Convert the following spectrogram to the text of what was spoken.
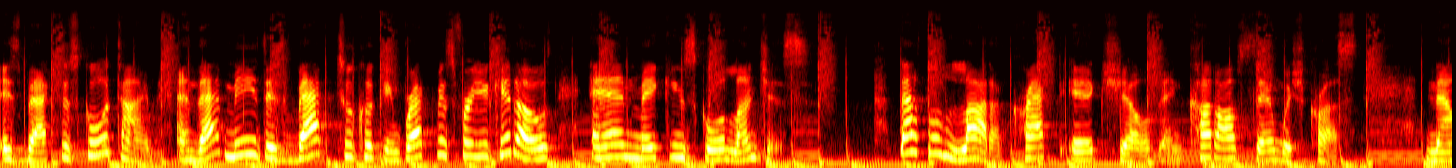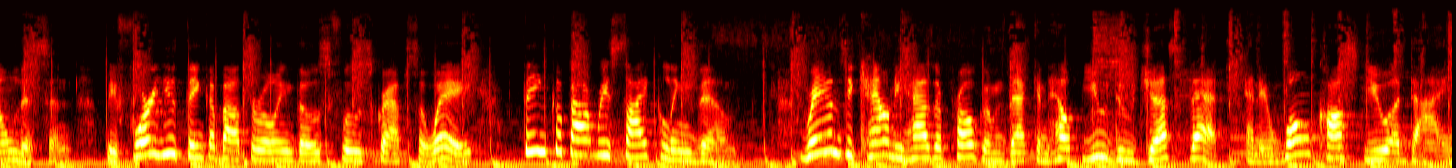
It's back to school time, and that means it's back to cooking breakfast for your kiddos and making school lunches. That's a lot of cracked egg shells and cut off sandwich crust. Now, listen, before you think about throwing those food scraps away, think about recycling them. Ramsey County has a program that can help you do just that, and it won't cost you a dime.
